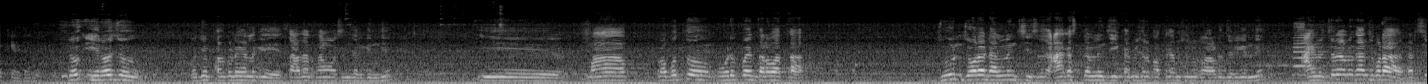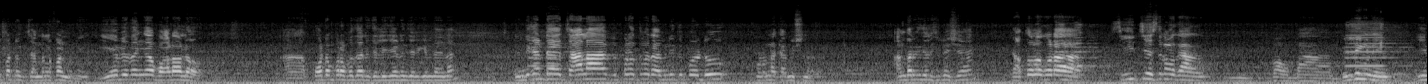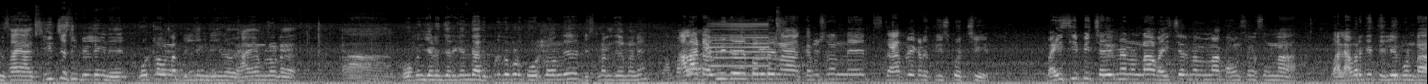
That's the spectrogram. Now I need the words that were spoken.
Okay ఈరోజు ఉదయం పదకొండు గంటలకి సాధారణ సమావేశం జరిగింది. ఈ మా ప్రభుత్వం ఓడిపోయిన తర్వాత జూన్ జూలై నెల నుంచి ఆగస్ట్ నెల నుంచి కమిషనర్ కమిషన్ కొత్త కమిషన్ రావడం జరిగింది. ఆయన వచ్చిన కానీ కూడా నర్సీపట్నం జనరల్ ఫండ్ని ఏ విధంగా వాడాలో కూటమి ప్రభుత్వానికి తెలియజేయడం జరిగింది ఆయన. ఎందుకంటే చాలా విపరీతమైన అవినీతి పరుడు ఇప్పుడున్న కమిషనర్. అందరికీ తెలిసిన విషయం గతంలో కూడా సీజ్ చేసిన ఒక మా- బిల్డింగ్ని ఈయన సీజ్ చేసిన బిల్డింగ్ని కోర్టులో ఉన్న బిల్డింగ్ని హయాంలోనే ఓపెన్ చేయడం జరిగింది. అది ఇప్పటికీ కూడా కోర్టులో ఉంది డిస్మెంట్ చేయమని. అలాంటి అవినీతి పరుడైన కమిషనర్ని స్టాఫ్ని ఇక్కడ తీసుకొచ్చి వైసీపీ చైర్మన్ ఉన్నా వైస్ చైర్మన్ ఉన్నా కౌన్సిలర్స్ ఉన్నా వాళ్ళెవరికీ తెలియకుండా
